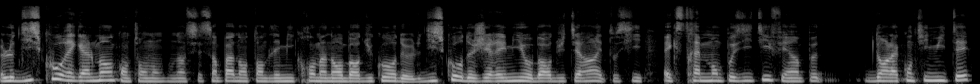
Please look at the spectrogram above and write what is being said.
Le discours également, quand on, on- c'est sympa d'entendre les micros maintenant au bord du cours, de, le discours de Jérémy au bord du terrain est aussi extrêmement positif et un peu dans la continuité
